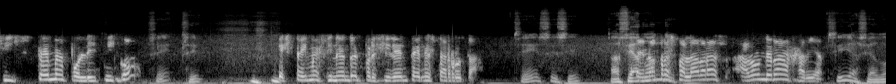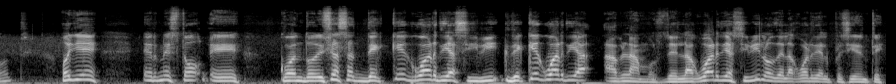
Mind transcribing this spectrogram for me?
sistema político sí, sí está imaginando el presidente en esta ruta. Sí, sí, sí. ¿Hacia en otras palabras, ¿a dónde va, Javier? Sí, ¿hacia dónde? Oye, Ernesto, eh, cuando decías de qué guardia civil, de qué guardia hablamos, de la guardia civil o de la guardia del presidente.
